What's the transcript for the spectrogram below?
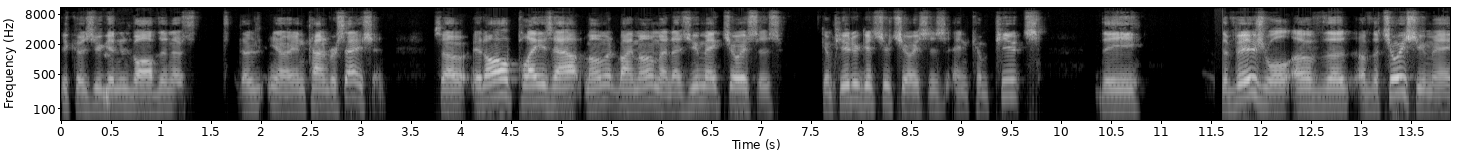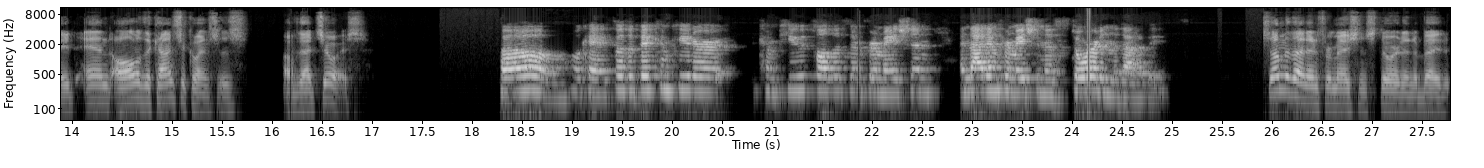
because you hmm. get involved in those, those you know, in conversation. So it all plays out moment by moment as you make choices. Computer gets your choices and computes the the visual of the of the choice you made and all of the consequences of that choice. Oh, okay. So the big computer computes all this information, and that information is stored in the database. Some of that information is stored in the beta-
